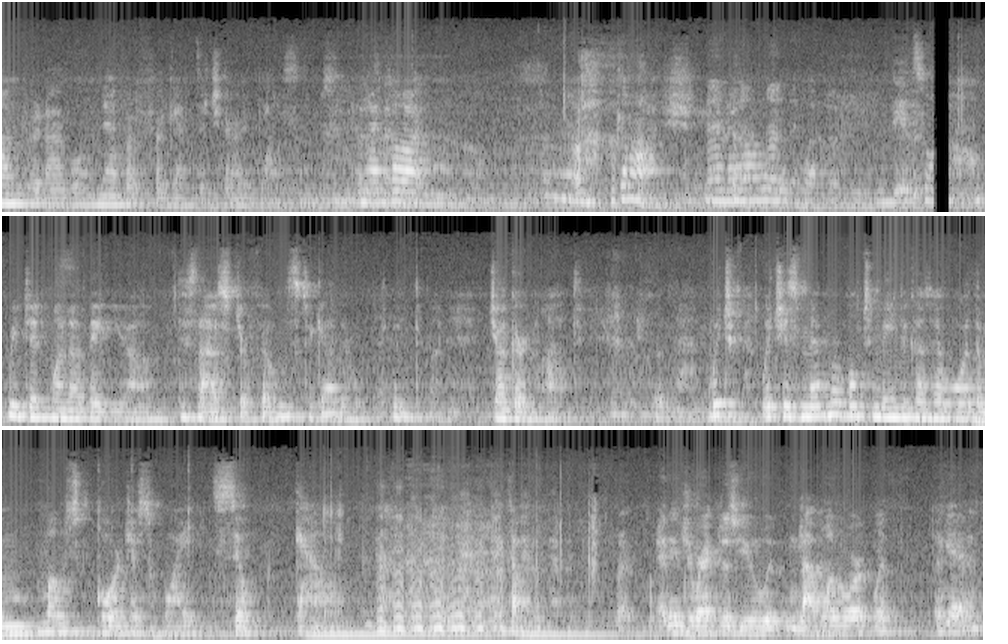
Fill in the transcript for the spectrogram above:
hundred, I will never forget the cherry blossoms. And I thought, oh, gosh, you know, it's. We did one of the um, disaster films together, Juggernaut, which which is memorable to me because I wore the most gorgeous white silk gown. So, Right. Any directors you would not want to work with again?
